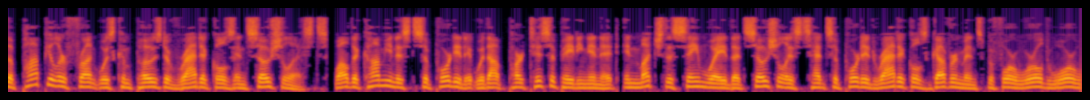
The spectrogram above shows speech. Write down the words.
The Popular Front was composed of radicals and socialists, while the communists supported it without participating in it in much the same way that socialists had supported radicals' governments before World War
